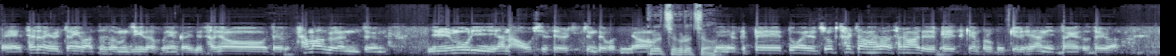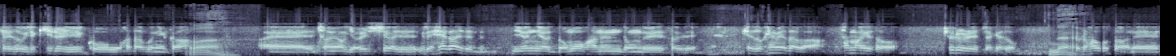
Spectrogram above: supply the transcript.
네, 촬영 일정에 맞춰서 움직이다 보니까 이제 저녁, 저 사막은 좀 일몰이 한 9시에서 10시쯤 되거든요. 그렇죠 그렇죠. 네, 그때 동안 이제 쭉 촬영, 촬영하다 이제 베이스 캠프로 복귀를 해야 하는 입장에서 저희가 계속 이제 길을 잃고 하다 보니까, 와. 예, 저녁 10시가 이제, 해가 이제 니은니은 넘어가는 정도에서 이제 계속 헤매다가 사막에서 큐를 했죠, 계속. 네. 큐를 하고서, 네,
